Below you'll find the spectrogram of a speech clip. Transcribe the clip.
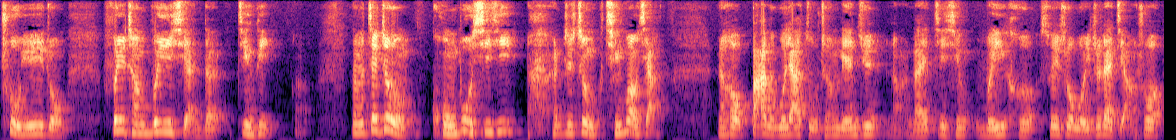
处于一种非常危险的境地啊。那么在这种恐怖袭击这这种情况下，然后八个国家组成联军啊来进行维和。所以说我一直在讲说，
